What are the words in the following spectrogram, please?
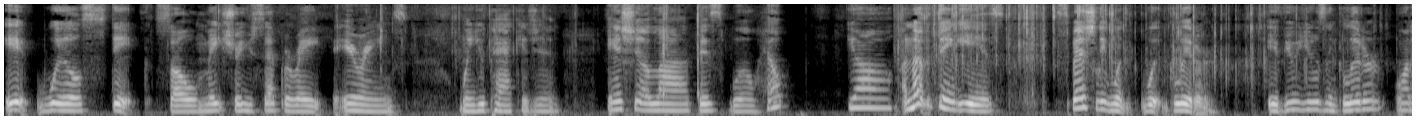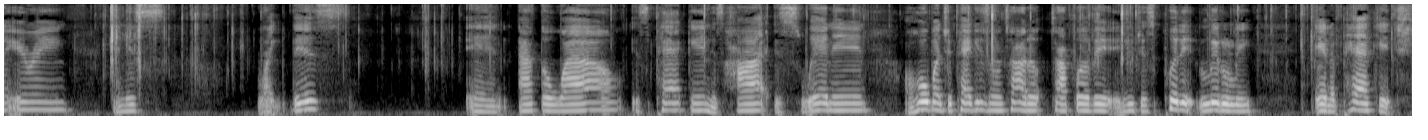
it will stick. So make sure you separate the earrings when you packaging. Inshallah, this will help y'all. Another thing is, especially with, with glitter, if you're using glitter on an earring and it's like this, and after a while, it's packing, it's hot, it's sweating, a whole bunch of packages on top of, top of it, and you just put it literally in a package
